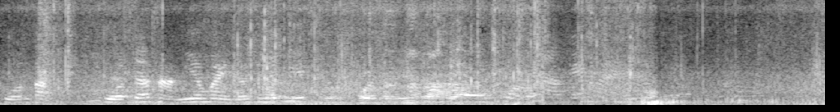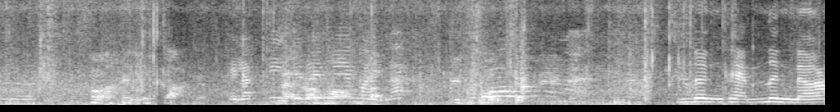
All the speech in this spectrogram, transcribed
หัวตัดหัวจะหาเมียใหม่แล้วใช่ไหมพี่ไอ้ลักกี้จะได้แม่ใหม่ละ หนึ่งแถมหนึ่งเนอะ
